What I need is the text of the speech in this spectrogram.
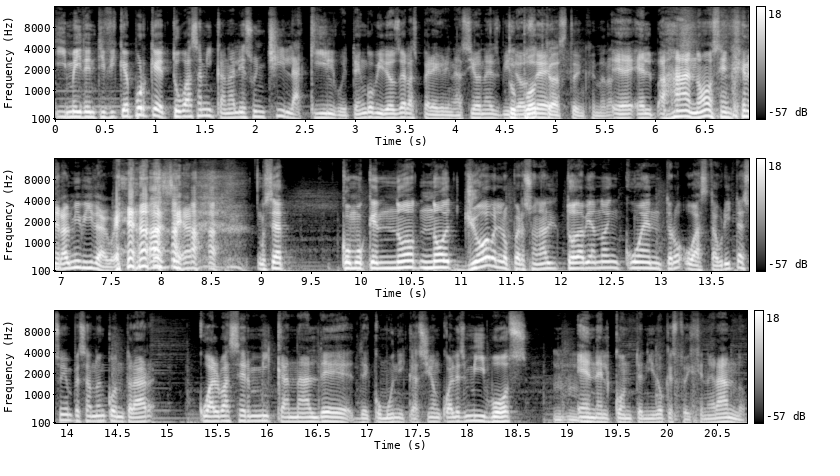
Y me identifiqué porque tú vas a mi canal y es un chilaquil, güey. Tengo videos de las peregrinaciones, Tu videos de... podcast en general. Eh, el, ajá, no, o sea, en general mi vida, güey. o, sea, o sea, como que no, no, yo en lo personal todavía no encuentro, o hasta ahorita estoy empezando a encontrar cuál va a ser mi canal de, de comunicación, cuál es mi voz en el contenido que estoy generando.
